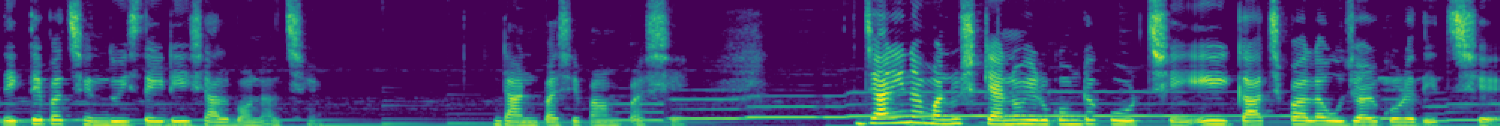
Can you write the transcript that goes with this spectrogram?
দেখতে পাচ্ছেন দুই সাইডেই শালবন আছে। ডান পাশে, বাম পাশে। জানি না মানুষ কেন এরকমটা করছে। এই গাছপালা উজাড় করে দিচ্ছে।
